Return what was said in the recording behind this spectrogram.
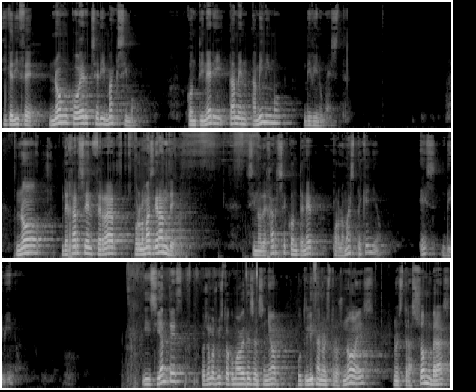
y que dice non coerceri maximo, contineri tamen a mínimo divinum est. No dejarse encerrar por lo más grande, sino dejarse contener por lo más pequeño, es divino. Y si antes, pues hemos visto cómo a veces el Señor utiliza nuestros noes, nuestras sombras,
